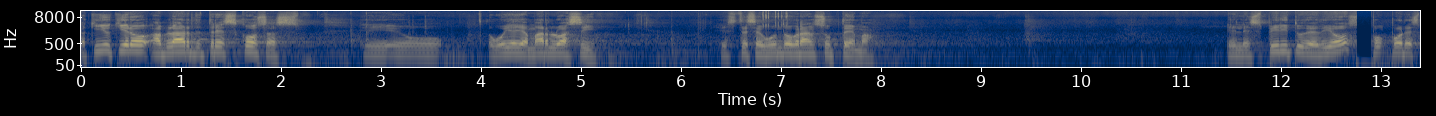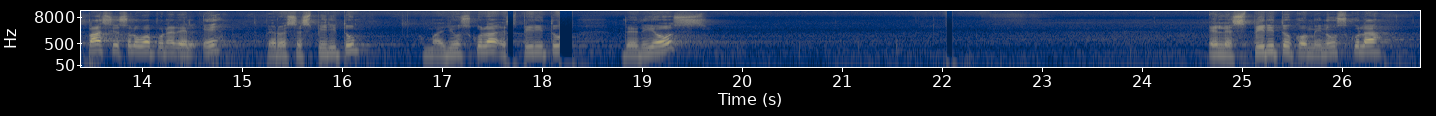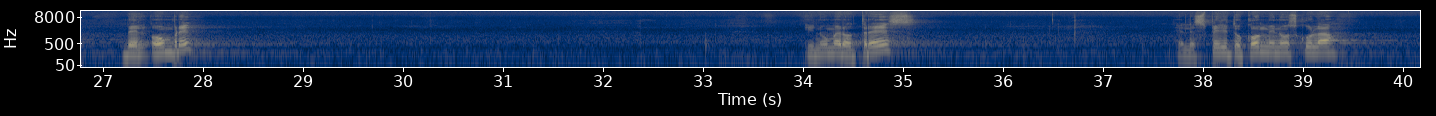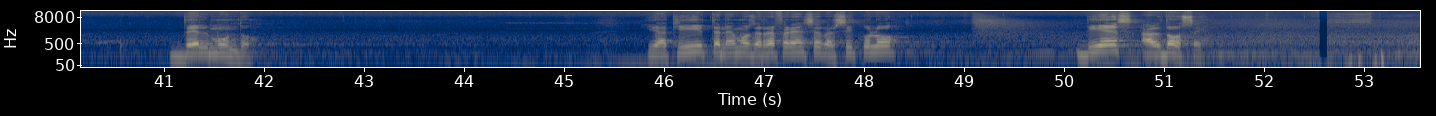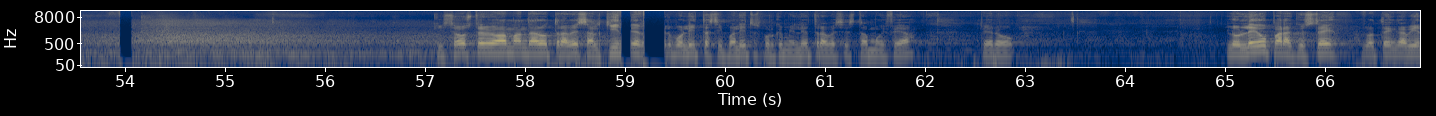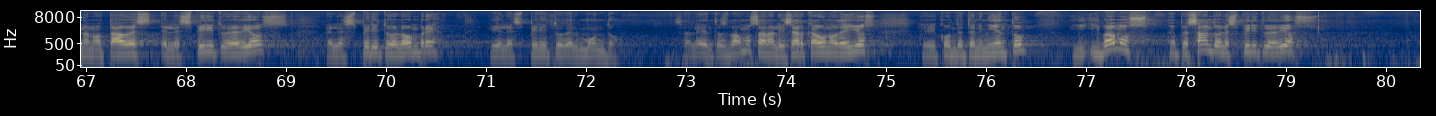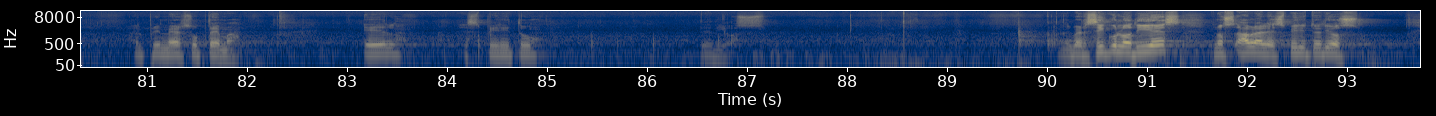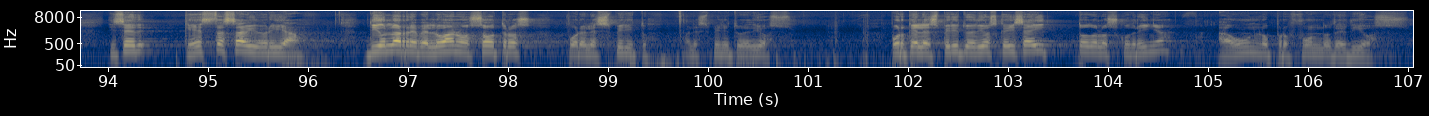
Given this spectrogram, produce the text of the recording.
Aquí yo quiero hablar de tres cosas, eh, o voy a llamarlo así, este segundo gran subtema. El Espíritu de Dios, por, espacio solo voy a poner el E, pero es Espíritu, mayúscula, Espíritu de Dios. El Espíritu con minúscula del hombre. Y número tres, el espíritu con minúscula del mundo. Y aquí tenemos de referencia el versículo 10 al 12. Quizá usted me va a mandar otra vez al kinder bolitas y palitos porque mi letra a veces está muy fea, pero lo leo para que usted lo tenga bien anotado. Es el Espíritu de Dios, el Espíritu del hombre y el Espíritu del mundo. ¿Sale? Entonces vamos a analizar cada uno de ellos eh, con detenimiento y, y vamos empezando el Espíritu de Dios. El primer subtema, el Espíritu de Dios. El versículo 10 nos habla del Espíritu de Dios. Dice, que esta sabiduría Dios la reveló a nosotros por el Espíritu, el Espíritu de Dios. Porque el Espíritu de Dios que dice ahí, todo lo escudriña, aún lo profundo de Dios.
